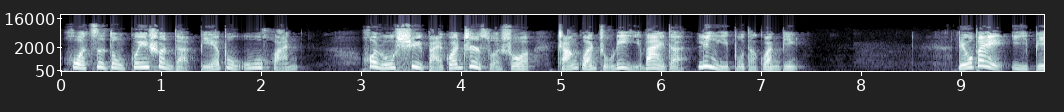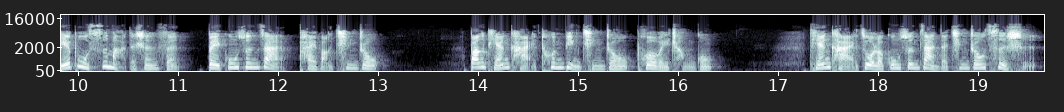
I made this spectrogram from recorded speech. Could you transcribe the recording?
或自动归顺的别部乌桓。或如《续百官志》所说，掌管主力以外的另一部的官兵。刘备以别部司马的身份被公孙瓒派往青州，帮田凯吞并青州，颇为成功。田凯做了公孙瓒的青州刺史，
